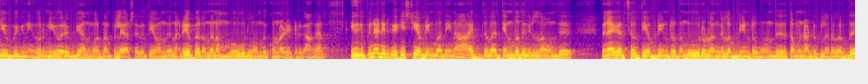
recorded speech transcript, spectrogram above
new beginning ஒரு நியூ இயர் எப்படியும் அந்த மாதிரி தான் பிள்ளையார் சதுர்த்தியை வந்து நிறைய பேர் வந்து நம்ம ஊரில் வந்து கொண்டாடிட்டு இருக்காங்க. இதுக்கு பின்னாடி இருக்க ஹிஸ்ட்ரி அப்படின்னு பார்த்தீங்கன்னா ஆயிரத்தி தொள்ளாயிரத்தி எண்பதுகள்லாம் வந்து விநாயகர் சதுர்த்தி அப்படின்றது வந்து ஊர்வலங்கள் அப்படின்றது வந்து தமிழ்நாட்டுக்குள்ளே வருது.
